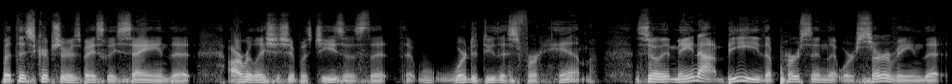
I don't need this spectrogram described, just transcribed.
but this scripture is basically saying that our relationship with Jesus that that we're to do this for him. So it may not be the person that we're serving that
